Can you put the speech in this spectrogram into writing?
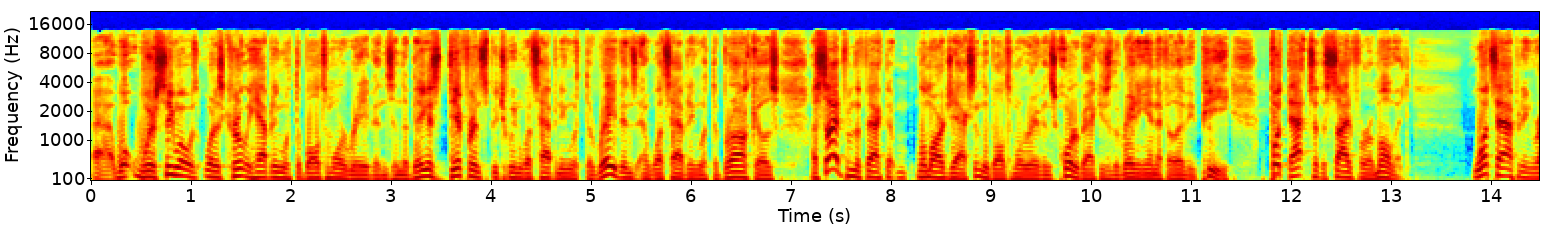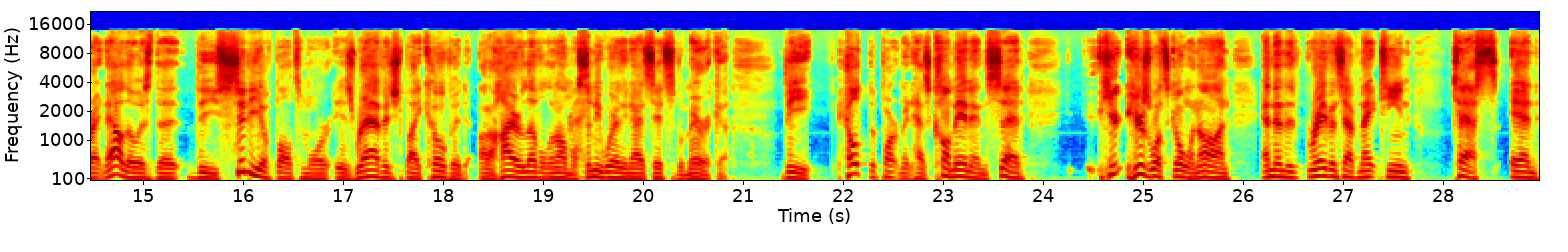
Uh, what we're seeing what, was, what is currently happening with the Baltimore Ravens, and the biggest difference between what's happening with the Ravens and what's happening with the Broncos, aside from the fact that Lamar Jackson, the Baltimore Ravens quarterback, is the reigning NFL MVP, put that to the side for a moment. What's happening right now, though, is the the city of Baltimore is ravaged by COVID on a higher level than almost right. anywhere in the United States of America. The health department has come in and said, Here, "Here's what's going on," and then the Ravens have 19 tests, and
